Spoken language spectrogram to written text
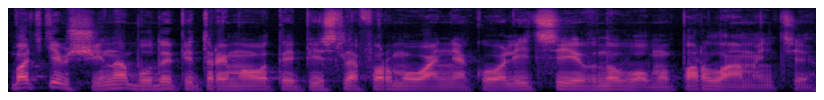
Батьківщина буде підтримувати після формування коаліції в новому парламенті.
